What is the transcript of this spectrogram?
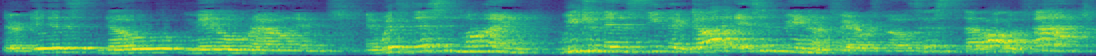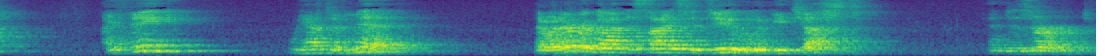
There is no middle ground. And, and with this in mind, we can then see that God isn't being unfair with Moses at all. In fact, I think we have to admit that whatever God decides to do would be just and deserved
